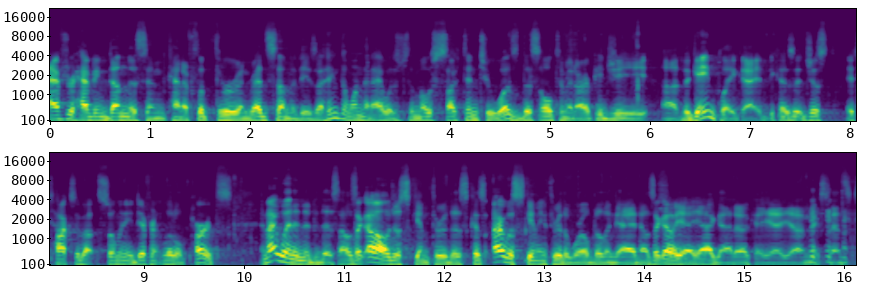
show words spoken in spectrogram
after having done this and kind of flipped through and read some of these, I think the one that I was the most sucked into was this Ultimate RPG, uh, the gameplay guide, because it just it talks about so many different little parts. And I went into this, I was like, oh, I'll just skim through this because I was skimming through the world building guide, and I was like, oh yeah, yeah, I got it. Okay, yeah, yeah, that makes sense.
